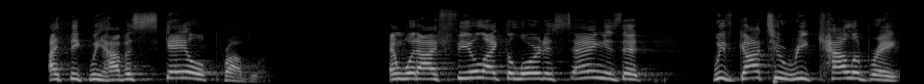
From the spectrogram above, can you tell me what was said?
I think we have a scale problem. And what I feel like the Lord is saying is that we've got to recalibrate.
